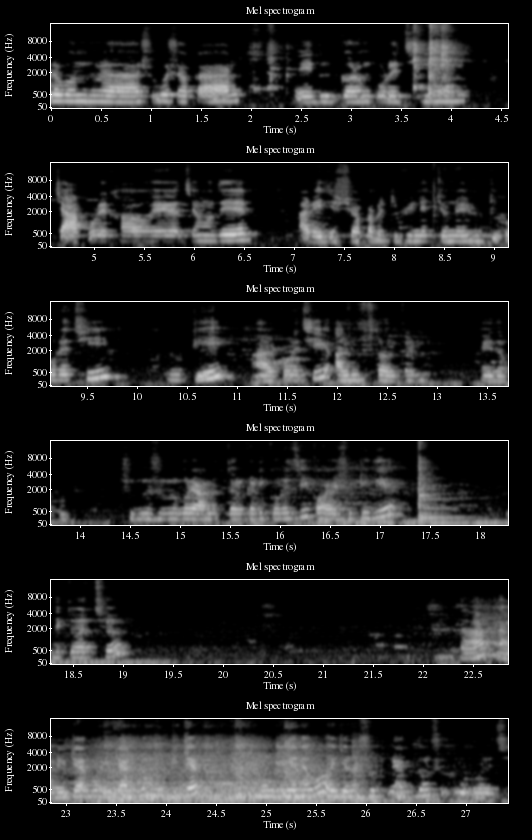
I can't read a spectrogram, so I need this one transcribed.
হ্যালো বন্ধুরা, শুভ সকাল। এই দুধ গরম করেছি, চা করে খাওয়া হয়ে গেছে আমাদের। আর এই যে সকালে টিফিনের জন্য রুটি করেছি, রুটি আর করেছি আলুর তরকারি। এই দেখো, শুকনো শুকনো করে আলুর তরকারি করেছি, কড়াইশুটি দিয়ে। দেখতে পাচ্ছ? তা আর এটা এটা একদম রুটিতে মুড়িয়ে দেবো ওই জন্য শুকনো একদম শুকনো করেছি।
